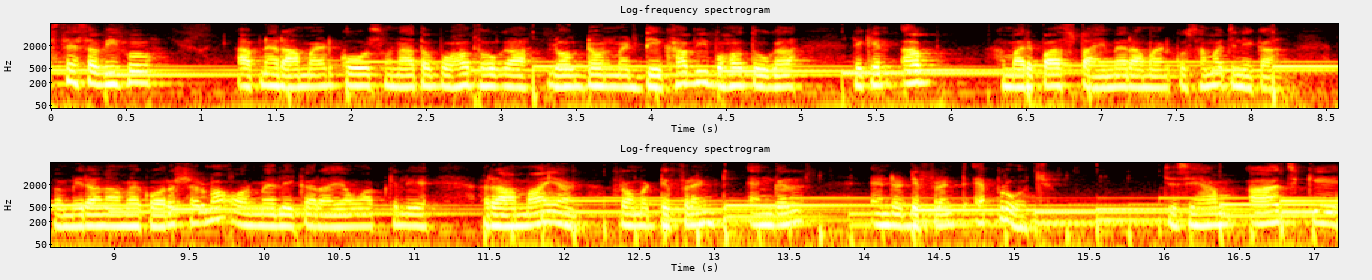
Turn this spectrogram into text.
नमस्ते सभी को। आपने रामायण को सुना तो बहुत होगा लॉकडाउन में देखा भी बहुत होगा, लेकिन अब हमारे पास टाइम है रामायण को समझने का। तो मेरा नाम है गौरव शर्मा और मैं लेकर आया हूँ आपके लिए Ramayan from a different angle and a different approach जिसे हम आज के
